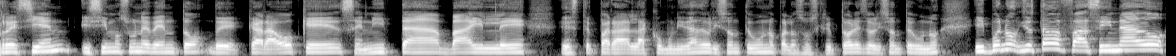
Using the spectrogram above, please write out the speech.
Recién hicimos un evento de karaoke, cenita, baile, este, para la comunidad de Horizonte 1, para los suscriptores de Horizonte 1. Y bueno, yo estaba fascinado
